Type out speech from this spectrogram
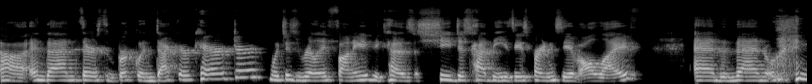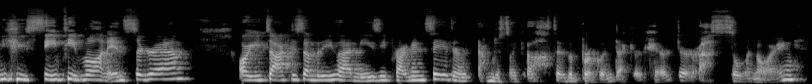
Uh, and then there's the Brooklyn Decker character, which is really funny because she just had the easiest pregnancy of all life. And then when you see people on Instagram or you talk to somebody who had an easy pregnancy, they're, I'm just like, oh, they're the Brooklyn Decker character. Ugh, so annoying.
